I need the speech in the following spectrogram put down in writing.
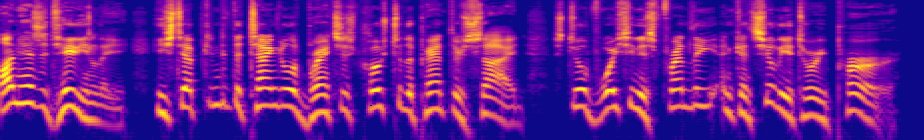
Unhesitatingly, he stepped into the tangle of branches close to the panther's side, still voicing his friendly and conciliatory purr.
